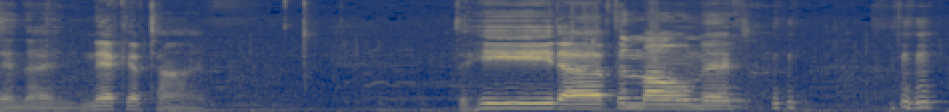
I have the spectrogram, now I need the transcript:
in the nick of time. The heat of the, The moment.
